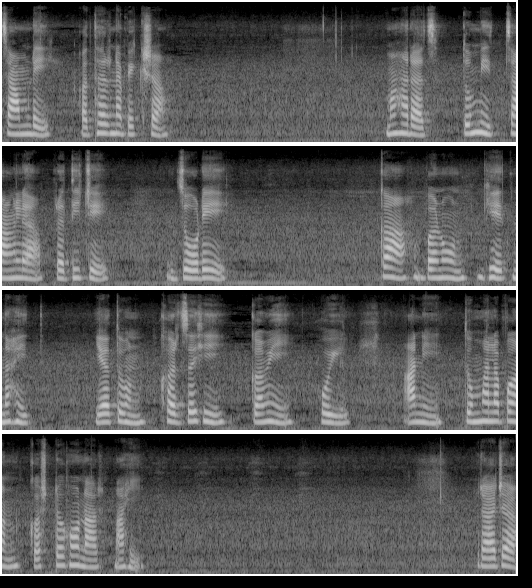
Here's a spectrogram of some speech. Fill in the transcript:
चामडे अथरण्यापेक्षा महाराज तुम्ही चांगल्या प्रतीचे जोडे का बनवून घेत नाहीत? यातून खर्चही कमी होईल आणि तुम्हाला पण कष्ट होणार नाही. राजा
